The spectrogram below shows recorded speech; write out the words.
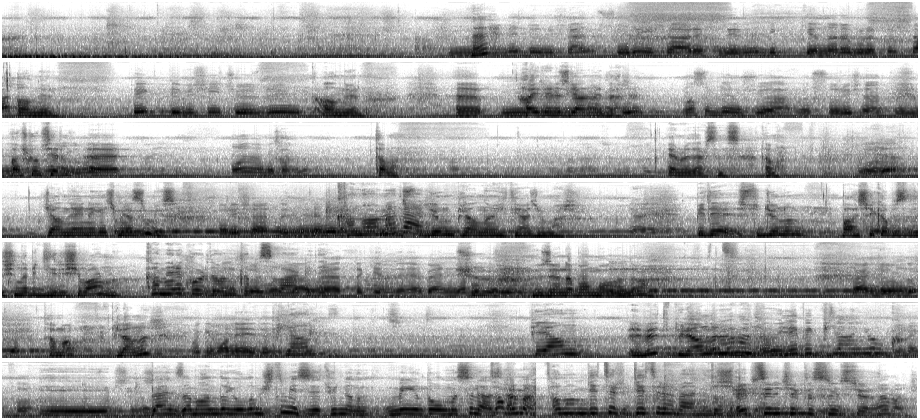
Gündeme dönüşen soru işaretlerini bir kenara bırakırsak Anlıyorum. pek de bir şey çözdüğüm... Anlıyorum. Ee, hayır henüz gelmediler. Nasıl dönüşüyor ya o soru işaretleri? Başkomiserim e, O ne demek abi? tamam. Emredersiniz. Tamam. Canlı yayına geçmeye hazır mıyız? Soru işaretleri dinleme mi? Kanal stüdyonun planlarına ihtiyacım var. Bir de stüdyonun bahçe kapısı dışında bir girişi var mı? Kamera koridorunun kapısı var bir de. Hayatta kendine. Ben ne Şu bakıyorum? üzerinde bomba olan değil mi? Bence onu da sor. Tamam. Planlar? Bakayım o ne dedi? Plan... Plan... Evet planlar hemen. Öyle bir plan yok. ben zamanında yollamıştım ya size Tülin Hanım. Mailde olması lazım. Tamam, tamam getir, getir hemen. Hepsinin çıktısını istiyorum hemen.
